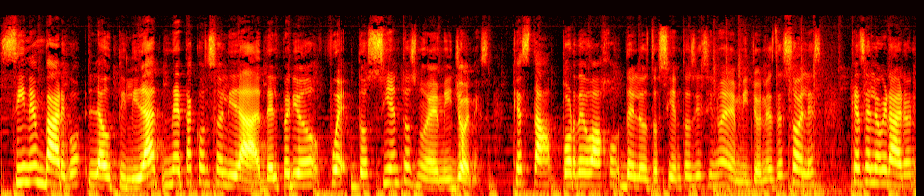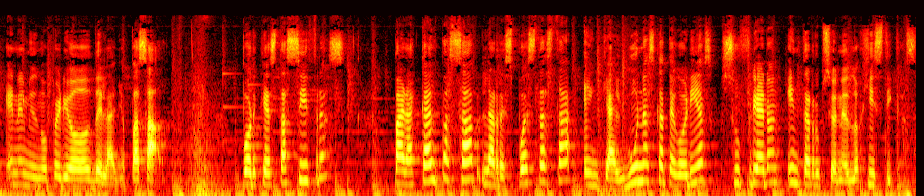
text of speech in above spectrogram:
Sin embargo, la utilidad neta consolidada del periodo fue 209 millones, que está por debajo de los 219 millones de soles que se lograron en el mismo periodo del año pasado. ¿Por qué estas cifras? Para Calpasab la respuesta está en que algunas categorías sufrieron interrupciones logísticas.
